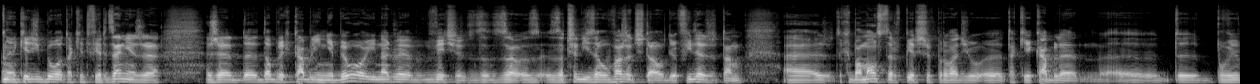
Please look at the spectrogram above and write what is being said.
Kiedyś było takie twierdzenie, że, że dobrych kabli nie było i nagle, wiecie, za, zaczęli zauważać to audiofile, że tam e, chyba Monster w pierwszy wprowadził e, takie kable, e, powie,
